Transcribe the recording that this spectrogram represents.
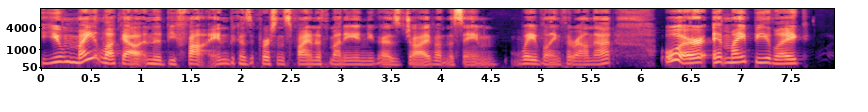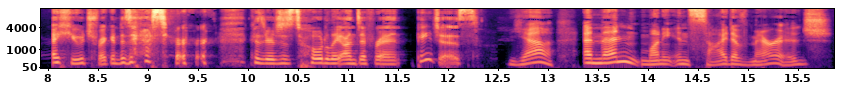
you might luck out and it'd be fine because the person's fine with money and you guys jive on the same wavelength around that. Or it might be like, a huge freaking disaster because you're just totally on different pages. Yeah. And then money inside of marriage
